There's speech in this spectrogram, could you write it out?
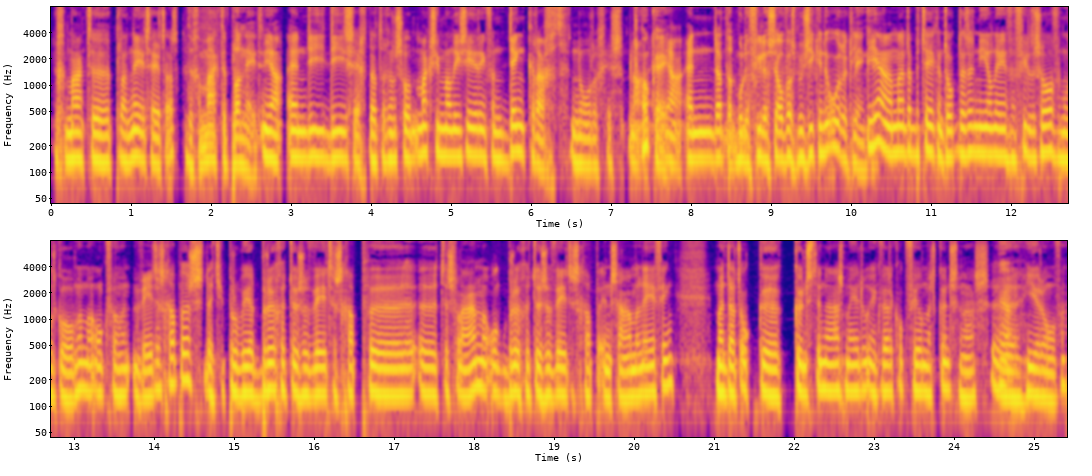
De gemaakte planeet heet dat. De gemaakte planeet. Ja, en die, die zegt dat er een soort maximalisering van denkkracht nodig is. Nou, Oké. Ja, en dat, Dat moet een filosoof als muziek in de oren klinken. Ja, maar dat betekent ook dat het niet alleen van filosofen moet komen, maar ook van wetenschappers. Dat je probeert bruggen tussen wetenschap uh, uh, te slaan, maar ook bruggen tussen wetenschap en samenleving. Maar dat ook uh, kunstenaars meedoen. Ik werk ook veel met kunstenaars Ja. hierover.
